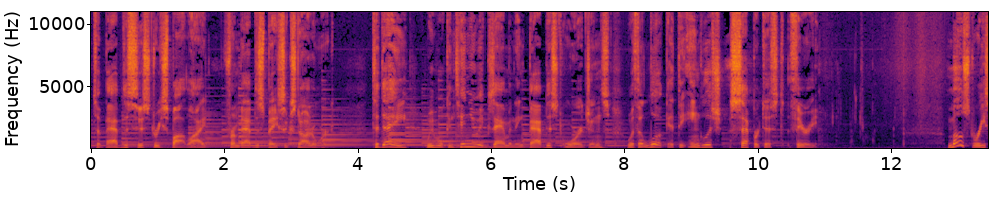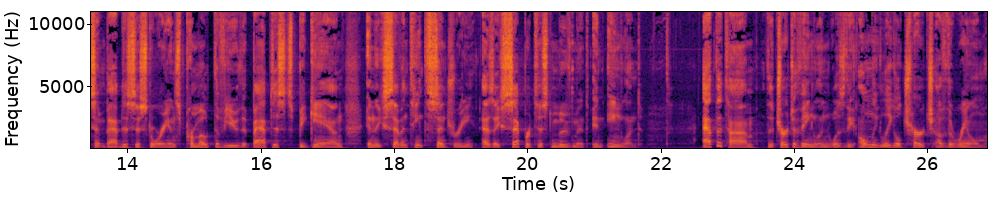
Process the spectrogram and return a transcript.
to Baptist History Spotlight from BaptistBasics.org. Today, we will continue examining Baptist origins with a look at the English separatist theory. Most recent Baptist historians promote the view that Baptists began in the 17th century as a separatist movement in England. At the time, the Church of England was the only legal church of the realm.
